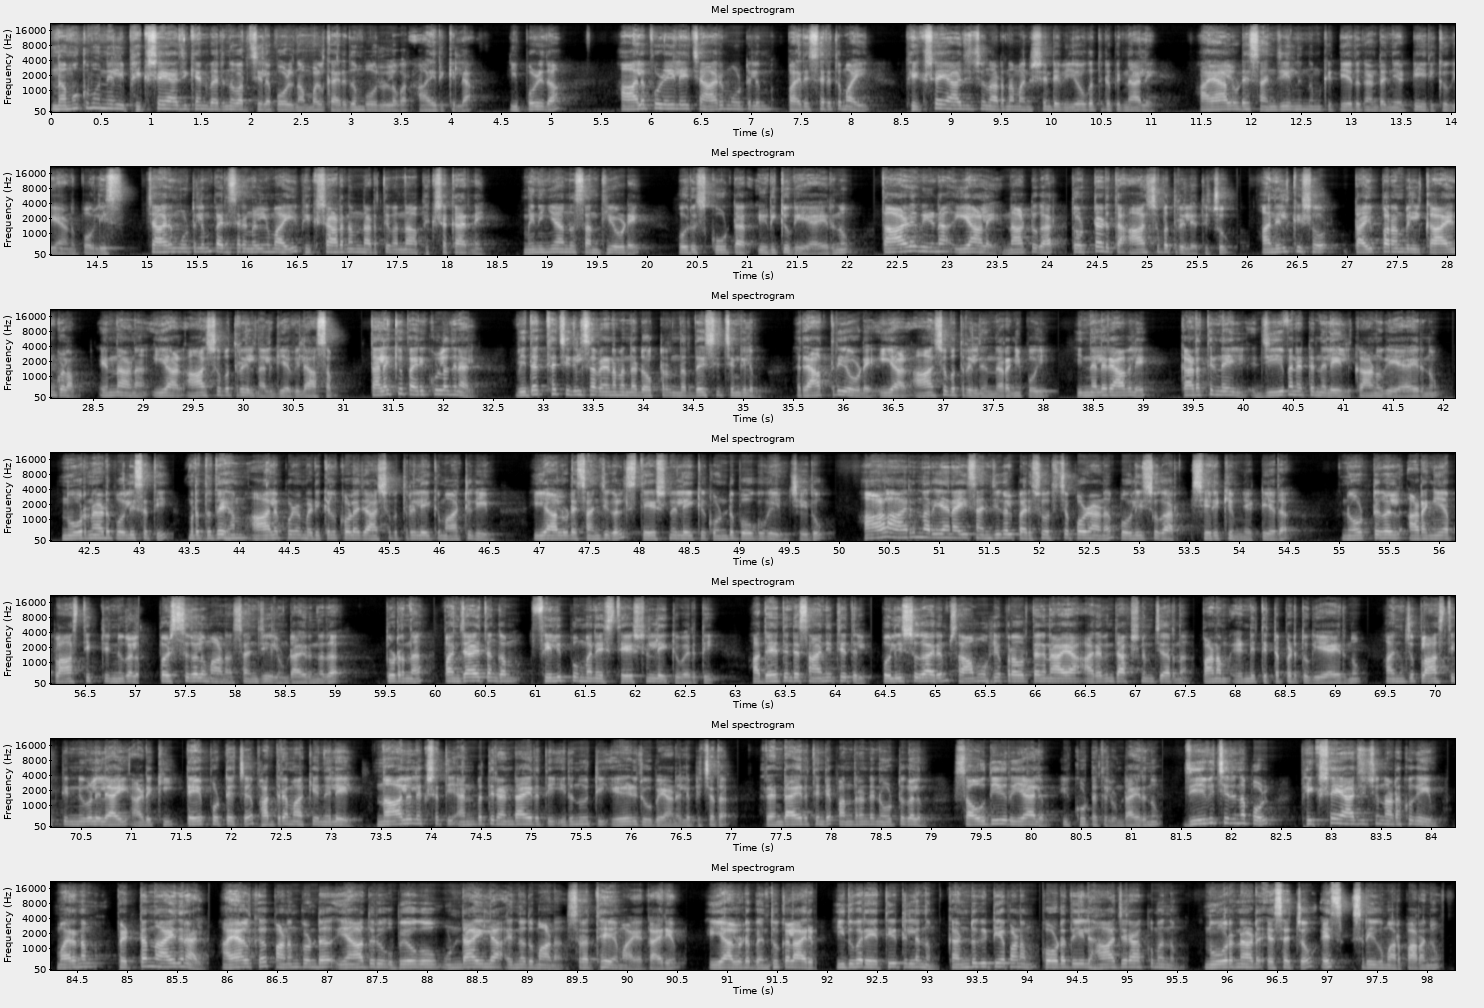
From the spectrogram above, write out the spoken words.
നമുക്ക് മുന്നിൽ ഭിക്ഷയാചിക്കാൻ വരുന്നവർ ചിലപ്പോൾ നമ്മൾ കരുതും പോലുള്ളവർ ആയിരിക്കില്ല. ഇപ്പോഴിതാ ആലപ്പുഴയിലെ ചാരുമൂട്ടിലും പരിസരത്തുമായി ഭിക്ഷയാചിച്ചു നടന്ന മനുഷ്യന്റെ വിയോഗത്തിന് പിന്നാലെ അയാളുടെ സഞ്ചിയിൽ നിന്നും കിട്ടിയത് കണ്ട് ഞെട്ടിയിരിക്കുകയാണ് പോലീസ്. ചാരുമൂട്ടിലും പരിസരങ്ങളിലുമായി ഭിക്ഷാടനം നടത്തിവന്ന ഭിക്ഷക്കാരനെ മിനിഞ്ഞാന്ന് സന്ധ്യയോടെ ഒരു സ്കൂട്ടർ ഇടിക്കുകയായിരുന്നു. താഴെ വീണ ഇയാളെ നാട്ടുകാർ തൊട്ടടുത്ത ആശുപത്രിയിൽ എത്തിച്ചു അനിൽ കിഷോർ തൈപ്പറമ്പിൽ കായംകുളം എന്നാണ് ഇയാൾ ആശുപത്രിയിൽ നൽകിയ വിലാസം. തലയ്ക്കു പരിക്കുള്ളതിനാൽ വിദഗ്ധ ചികിത്സ വേണമെന്ന് ഡോക്ടർ നിർദ്ദേശിച്ചെങ്കിലും രാത്രിയോടെ ഇയാൾ ആശുപത്രിയിൽ നിന്ന് ഇറങ്ങിപ്പോയി ഇന്നലെ രാവിലെ കടത്തിണ്ണയിൽ ജീവനറ്റ നിലയിൽ കാണുകയായിരുന്നു. നൂറിനാട് പോലീസെത്തി മൃതദേഹം ആലപ്പുഴ മെഡിക്കൽ കോളേജ് ആശുപത്രിയിലേക്ക് മാറ്റുകയും ഇയാളുടെ സഞ്ചികൾ സ്റ്റേഷനിലേക്ക് കൊണ്ടുപോകുകയും ചെയ്തു. ആൾ സഞ്ചികൾ പരിശോധിച്ചപ്പോഴാണ് പോലീസുകാർ ശരിക്കും ഞെട്ടിയത്. നോട്ടുകൾ അടങ്ങിയ പ്ലാസ്റ്റിക് ടിന്നുകൾ പേഴ്സുകളുമാണ് സഞ്ചിയിലുണ്ടായിരുന്നത്. തുടർന്ന് പഞ്ചായത്ത് അംഗം ഫിലിപ്പ് ഉമ്മനെ സ്റ്റേഷനിലേക്ക് വരുത്തി. അദ്ദേഹത്തിന്റെ സാന്നിധ്യത്തിൽ പോലീസുകാരും സാമൂഹ്യ പ്രവർത്തകനായ അരവിന്ദാക്ഷനും ചേർന്ന് പണം എണ്ണി തിട്ടപ്പെടുത്തുകയായിരുന്നു. അഞ്ചു പ്ലാസ്റ്റിക് ടിന്നുകളിലായി അടുക്കി ടേപ്പ് ഒട്ടിച്ച് ഭദ്രമാക്കിയ നിലയിൽ നാലു ലക്ഷത്തി അൻപത്തിരണ്ടായിരത്തി ഇരുന്നൂറ്റി ഏഴ് രൂപയാണ് ലഭിച്ചത്. രണ്ടായിരത്തിന്റെ പന്ത്രണ്ട് നോട്ടുകളും സൗദി റിയാലും ഇക്കൂട്ടത്തിലുണ്ടായിരുന്നു. ജീവിച്ചിരുന്നപ്പോൾ ഭിക്ഷയാചിച്ചു നടക്കുകയും മരണം പെട്ടെന്നായതിനാൽ അയാൾക്ക് പണം കൊണ്ട് യാതൊരു ഉപയോഗവും ഉണ്ടായില്ല എന്നതുമാണ് ശ്രദ്ധേയമായ കാര്യം. ഇയാളുടെ ബന്ധുക്കളാരും ഇതുവരെ എത്തിയിട്ടില്ലെന്നും കണ്ടുകിട്ടിയ പണം കോടതിയിൽ ഹാജരാക്കുമെന്നും നൂറനാട് എസ് എസ് ശ്രീകുമാർ പറഞ്ഞു.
